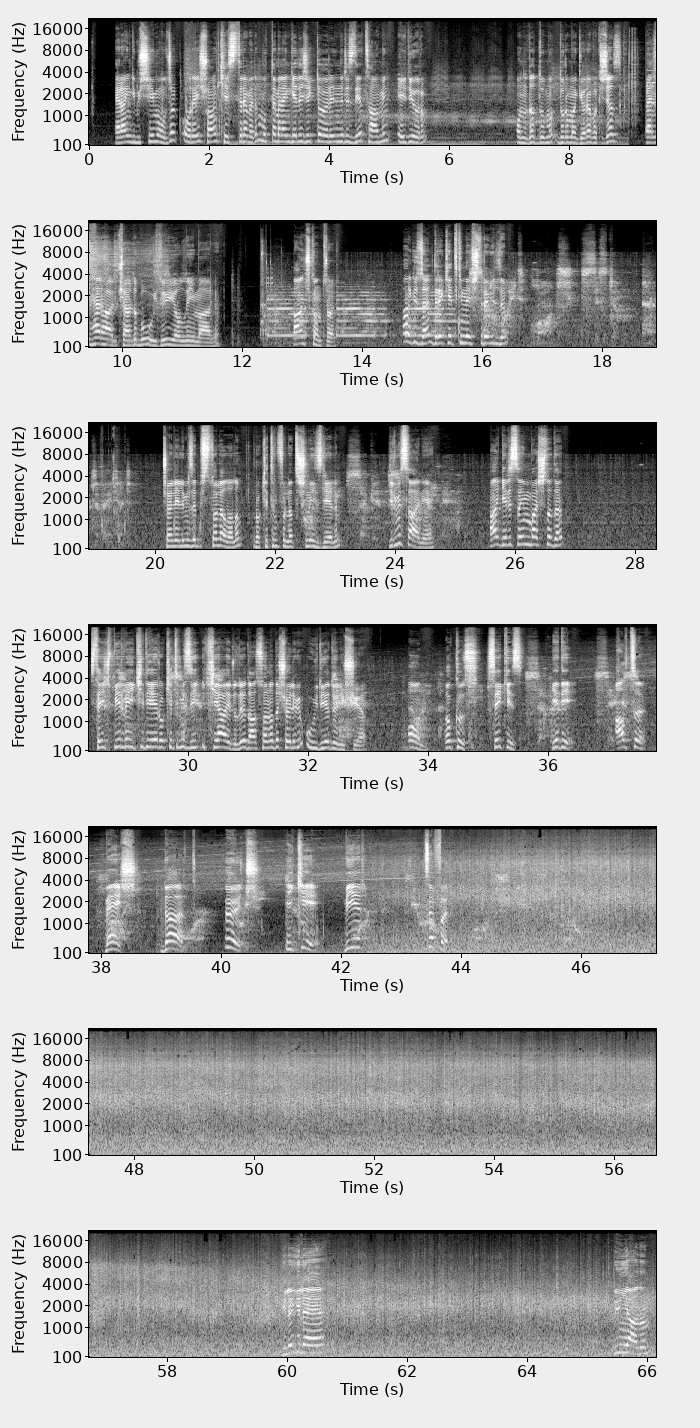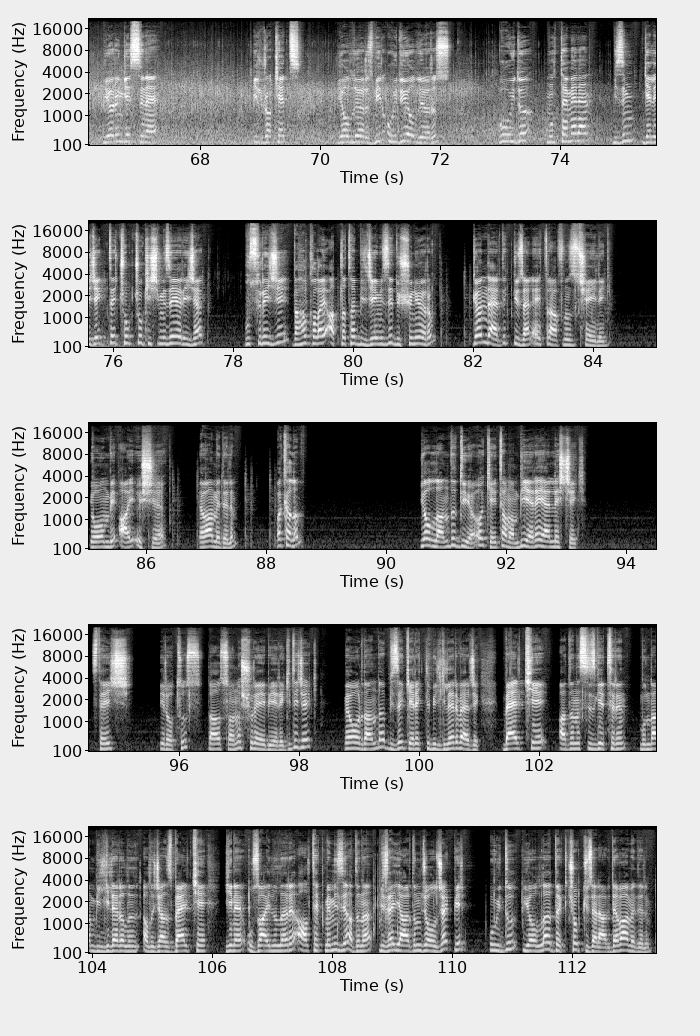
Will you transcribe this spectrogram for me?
herhangi bir şey mi olacak? Orayı şu an kestiremedim. Muhtemelen gelecekte öğreniriz diye tahmin ediyorum. Onu da duruma göre bakacağız. Ben her halükarda bu uyduyu yollayayım abi. Launch kontrol. Ha güzel direkt etkinleştirebildim. Şöyle elimize pistol alalım. Roketin fırlatışını izleyelim. Seconds 20 saniye. Ha geri sayım başladı. Stage 1 ve 2 diye roketimiz ikiye ayrılıyor. Daha sonra da şöyle bir uyduya dönüşüyor. 10, 9, 8, 7, 6, 5, 4, 3, 2, 1, 0. Güle güle. Dünyanın yörüngesine bir roket yolluyoruz. Bir uydu yolluyoruz. Bu uydu muhtemelen bizim gelecekte çok çok işimize yarayacak. Bu süreci daha kolay atlatabileceğimizi düşünüyorum. Gönderdik. Güzel. Etrafımız şeyli. Yoğun bir ay ışığı. Devam edelim. Bakalım yollandı diyor. Okey tamam bir yere yerleşecek. Stage 1.30 daha sonra şuraya bir yere gidecek ve oradan da bize gerekli bilgileri verecek. Belki adını siz getirin bundan bilgiler alı- alacağız. Belki yine uzaylıları alt etmemiz adına bize yardımcı olacak bir uydu yolladık. Çok güzel abi devam edelim.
